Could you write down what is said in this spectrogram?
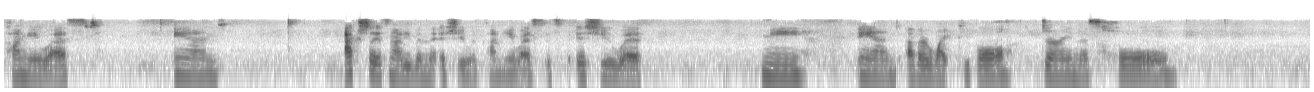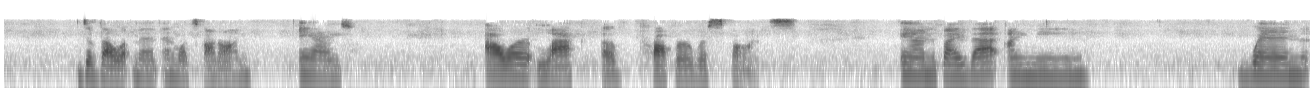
Kanye West, and actually, it's not even the issue with Kanye West, it's the issue with me and other white people during this whole development and what's gone on, and our lack of proper response. And by that, I mean when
